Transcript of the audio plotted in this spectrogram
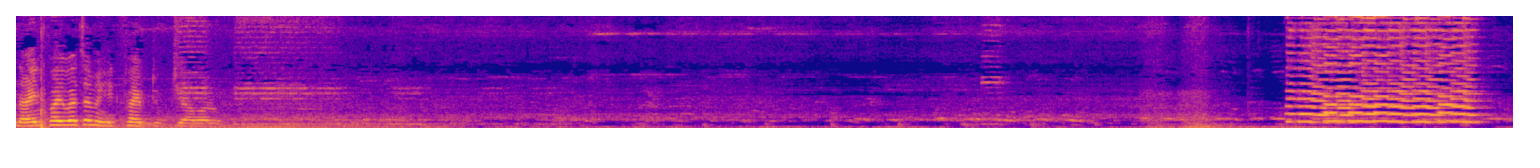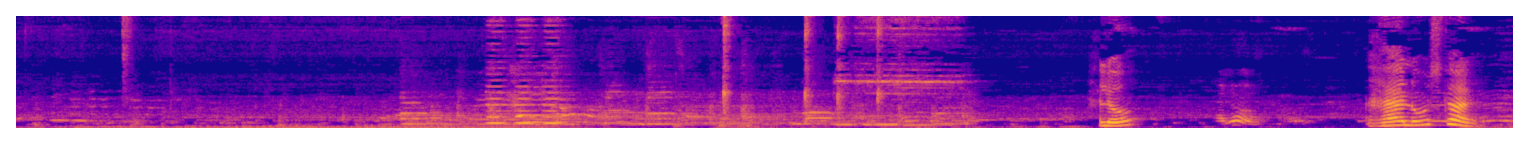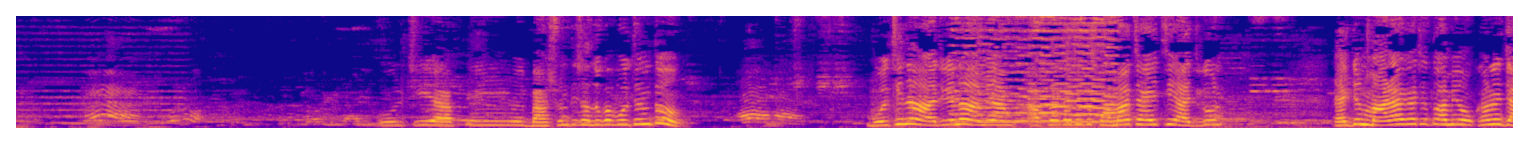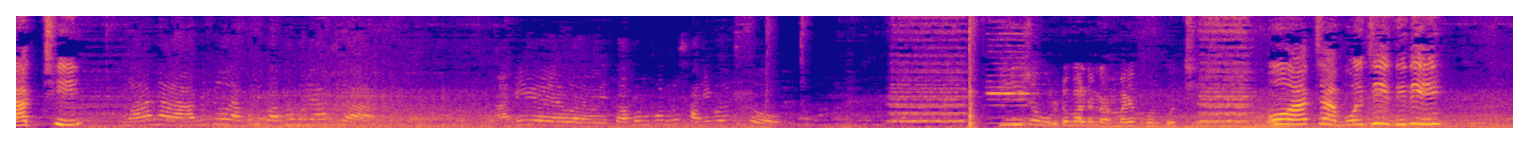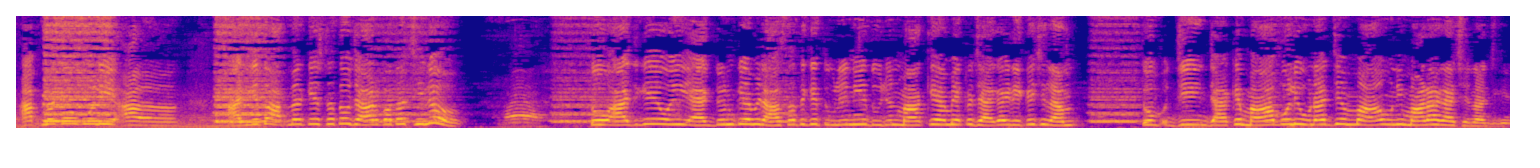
নাইন ফাইভ আছে আমি এইট ফাইভ টুকছি আবারও হ্যালো হ্যালো হ্যাঁ নমস্কার বলছি আপনি ওই বাসন্তী সাধুকা বলছেন তো? বলছি না আজকে না আমি আপনার কাছে একটু ক্ষমা চাইছি আজকে একজন মারা গেছে তো আমি ওখানে যাচ্ছি। কি সব উল্টো পাল্টা নাম্বারে ফোন করছি। ও আচ্ছা বলছি দিদি আপনাকেও বলি আজকে তো আপনার কেসটাতেও যাওয়ার কথা ছিল। তো আজকে ওই একজনকে আমি রাস্তা থেকে তুলে নিয়ে দুজন মাকে আমি একটা জায়গায় রেখেছিলাম। তো যে, যাকে মা বলি, ওনার যে মা, উনি মারা গেছেন আজকে।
